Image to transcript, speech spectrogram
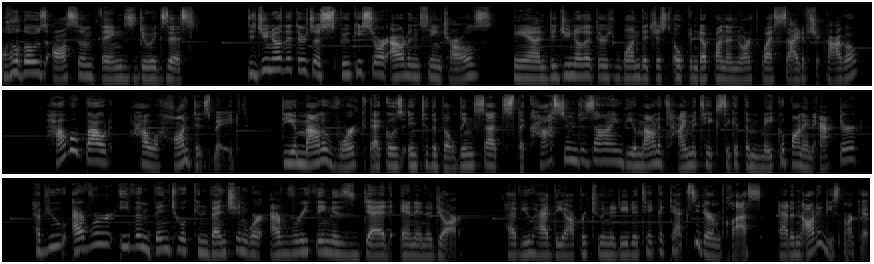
all those awesome things do exist. Did you know that there's a spooky store out in St. Charles? And did you know that there's one that just opened up on the northwest side of Chicago? How about how a haunt is made? The amount of work that goes into the building sets, the costume design, the amount of time it takes to get the makeup on an actor. Have you ever even been to a convention where everything is dead and in a jar? Have you had the opportunity to take a taxiderm class at an oddities market?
